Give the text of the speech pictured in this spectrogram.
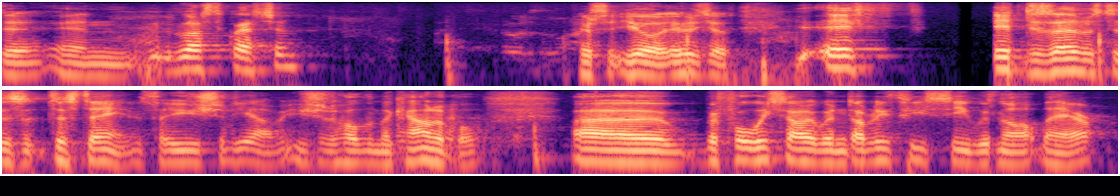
And who asked the question? It was yours. It was yours. If it deserves dis- disdain, so you should yeah you should hold them accountable. Uh, before we started, when W3C was not there,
